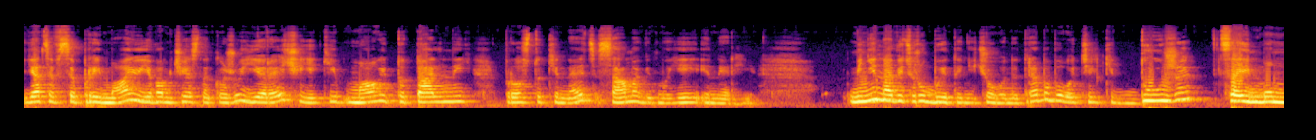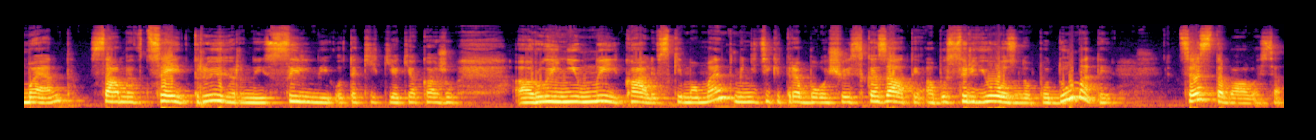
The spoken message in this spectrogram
я це все приймаю, я вам чесно кажу, є речі, які мали тотальний просто кінець саме від моєї енергії. Мені навіть робити нічого не треба було, тільки дуже цей момент, саме в цей тригерний, сильний, отакий, як я кажу, руйнівний калівський момент, мені тільки треба було щось сказати або серйозно подумати, це ставалося.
